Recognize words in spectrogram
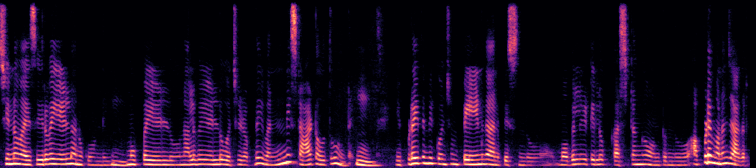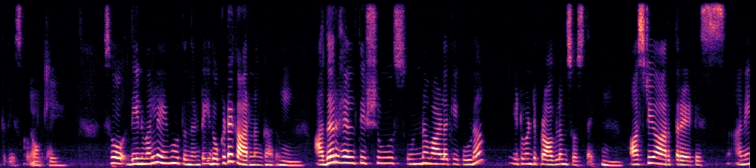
చిన్న వయసు ఇరవై ఏళ్ళు అనుకోండి. ముప్పై ఏళ్ళు నలభై ఏళ్ళు వచ్చేటప్పుడు ఇవన్నీ స్టార్ట్ అవుతూ ఉంటాయి. ఎప్పుడైతే మీకు కొంచెం పెయిన్గా అనిపిస్తుందో మొబిలిటీలో కష్టంగా ఉంటుందో అప్పుడే మనం జాగ్రత్త ఓకే. తీసుకోవాలి సో దీనివల్ల ఏమవుతుందంటే ఇది ఒకటే కారణం కాదు. అదర్ హెల్త్ ఇష్యూస్ ఉన్న వాళ్ళకి కూడా ఇటువంటి ప్రాబ్లమ్స్ వస్తాయి. ఆస్టియో ఆర్థరైటిస్ అని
